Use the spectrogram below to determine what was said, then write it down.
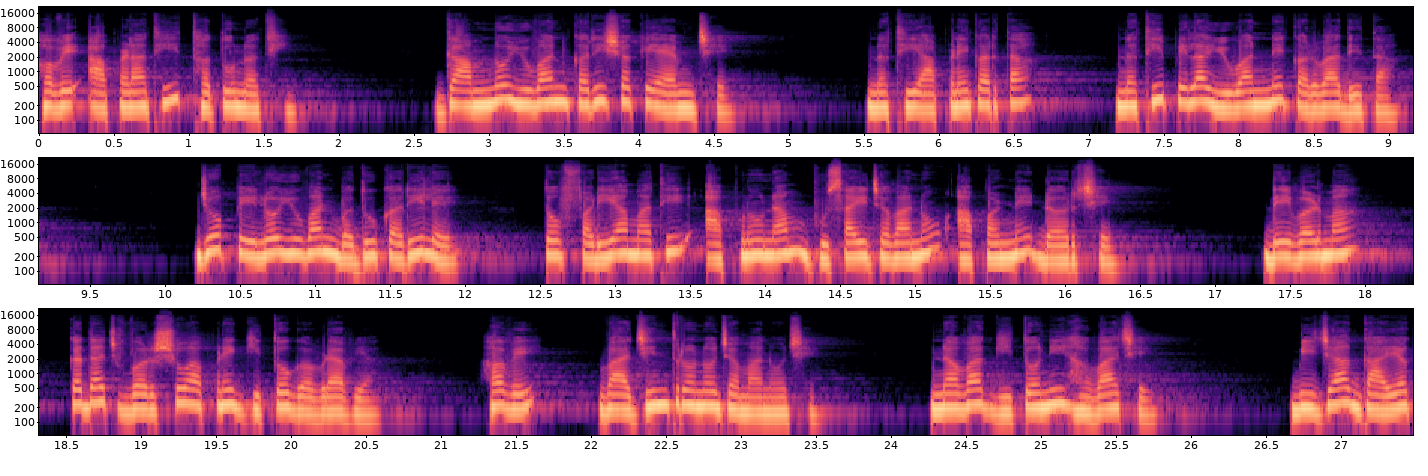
હવે આપણાથી થતું નથી. ગામનો યુવાન કરી શકે એમ છે. નથી આપણે કરતા, નથી પેલા યુવાનને કરવા દેતા. જો પેલો યુવાન બધું કરી લે, તો ફળિયામાંથી આપણું નામ ભૂસાઈ જવાનો આપણને ડર છે. દેવળમાં કદાચ વર્ષો આપણે ગીતો ગવડાવ્યા. હવે વાજિંત્રોનો જમાનો છે. નવા ગીતોની હવા છે. બીજા ગાયક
